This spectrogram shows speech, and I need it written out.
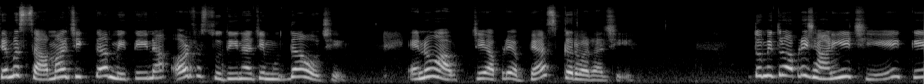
તેમજ સામાજિકતા, મિતિના અર્થ સુધીના જે મુદ્દાઓ છે, એનો જે આપણે અભ્યાસ કરવાના છીએ. તો મિત્રો આપણે જાણીએ છીએ કે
